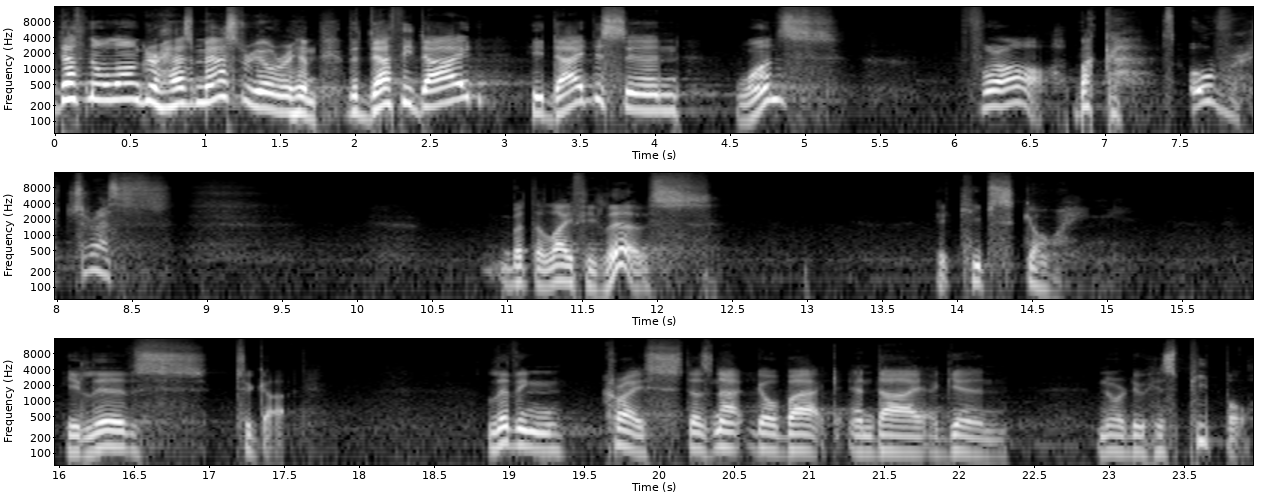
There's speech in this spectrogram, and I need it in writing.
Death no longer has mastery over him. The death he died, he died to sin once for all. Baka, it's over, trust. But the life he lives, it keeps going. He lives to God. Living Christ does not go back and die again, nor do his people.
